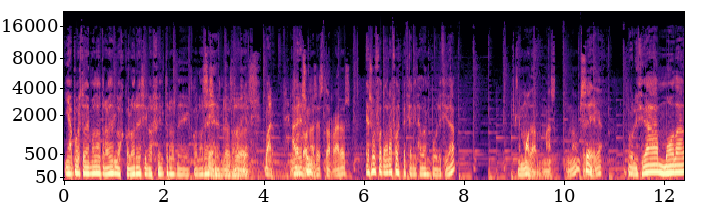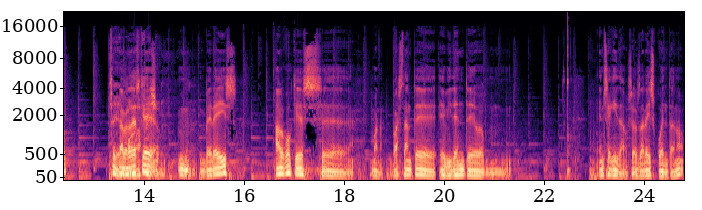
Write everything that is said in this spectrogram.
Y ha puesto de moda otra vez los colores y los filtros de colores Sí, en los fotografía. Bueno, a ver, es un, estos raros. es un fotógrafo especializado en publicidad. En moda, más, ¿no? Sí. Publicidad, moda. Sí, La verdad moda, es que fashion. mm, veréis algo que es, eh, bueno, bastante evidente mm, enseguida, o sea, os daréis cuenta, ¿no?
